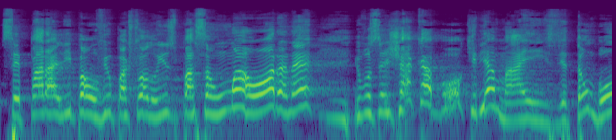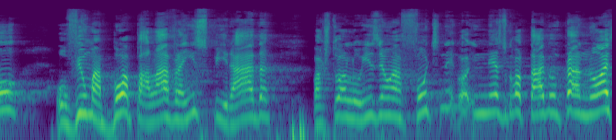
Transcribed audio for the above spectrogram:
Você para ali para ouvir o pastor Aloysio, passa uma hora, né? E você já acabou, queria mais. É tão bom ouvir uma boa palavra inspirada. Pastor Aloysio é uma fonte inesgotável para nós,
